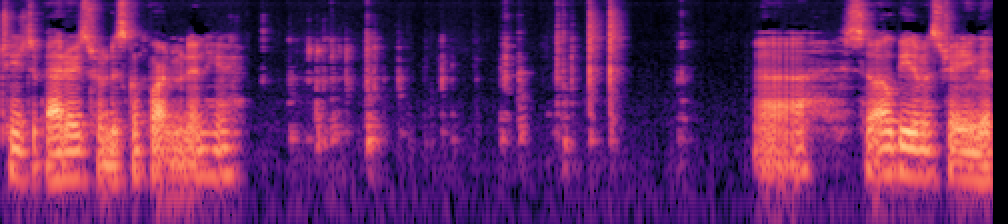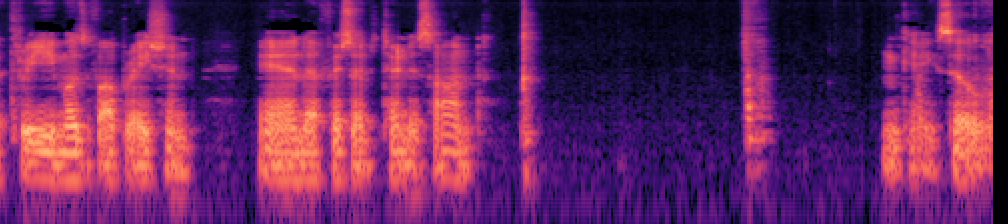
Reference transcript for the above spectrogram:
change the batteries from this compartment in here. So I'll be demonstrating the three modes of operation. And first I have to turn this on. Okay so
